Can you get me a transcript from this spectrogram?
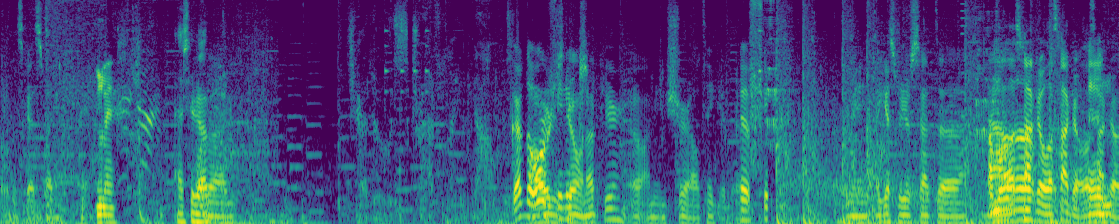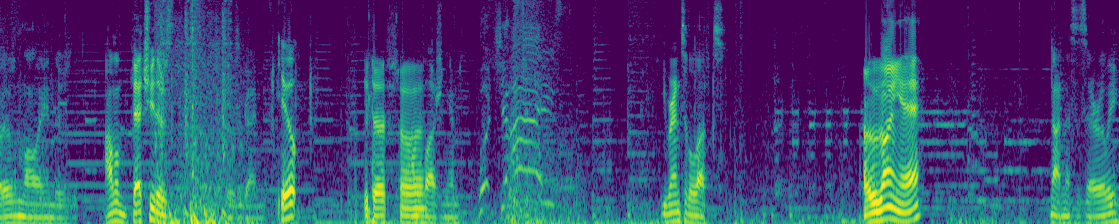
Oh, this guy's fighting. Nice. Nice good Hold up. Shadows traveling now. Grab the Oh, War we're just Phoenix. going up here? Oh, I mean, sure, I'll take it. Yeah, But, Phoenix. I mean, I guess we just have to. I'm, let's uh, not go. Let's not go. Let's not go. There's a molly and there's. I'm gonna bet you there's. There's a guy. Yep. He dashed I'm flashing him. Watch your eyes. He ran to the left. Are we going A? Not necessarily.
